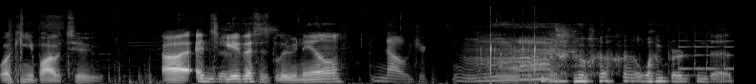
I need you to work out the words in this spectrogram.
What can you buy with two? Uh, it's Invis. you versus blue now. No, you're. One person dead.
